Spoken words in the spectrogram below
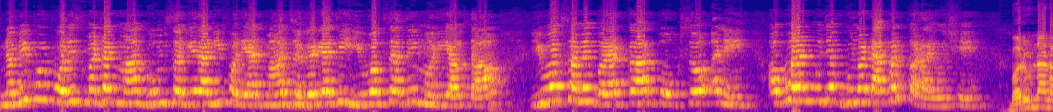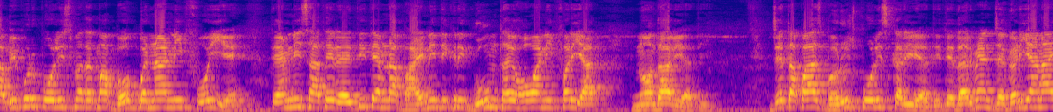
નબીપુર પોલીસ મથકમાં ગુમ સગીરાની ફરિયાદમાં ઝઘડિયાથી યુવક સાથે મળી આવતા યુવક સામે બળાત્કાર, પોક્સો અને અપહરણ મુજબ ગુનો દાખલ કરાયો છે. ભરૂચના નબીપુર પોલીસ મથકમાં ભોગ બનનારની ફોઈએ તેમની સાથે રહેતી તેમના ભાઈની દીકરી ગુમ થઈ હોવાની ફરિયાદ નોંધાવી હતી. જે તપાસ ભરૂચ પોલીસ કરી રહી હતી. તે દરમિયાન ઝઘડિયાના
